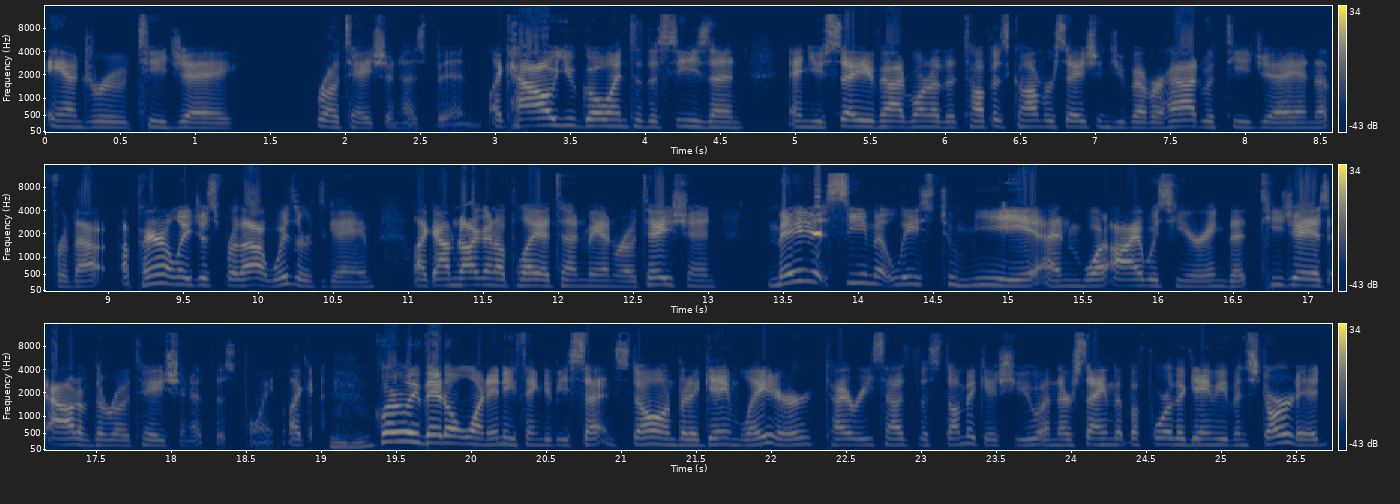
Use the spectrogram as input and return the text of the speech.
Andrew TJ rotation has been. Like how you go into the season and you say you've had one of the toughest conversations you've ever had with TJ, and that for that, apparently just for that Wizards game, like I'm not going to play a 10 man rotation, made it seem, at least to me and what I was hearing, that TJ is out of the rotation at this point. Like mm-hmm. clearly they don't want anything to be set in stone, but a game later, Tyrese has the stomach issue, and they're saying that before the game even started,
